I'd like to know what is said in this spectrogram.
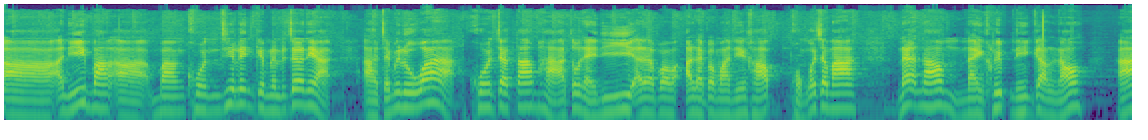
อ่าอันนี้บางอ่าบางคนที่เล่นเกมเรนเจอร์เนี่ยอาจจะไม่รู้ว่าควรจะตามหาตัวไหนดีอะไรประมาณอะไรประมาณนี้ครับ ผมก็จะมาแนะนำในคลิปนี้กันเนาะอ่า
